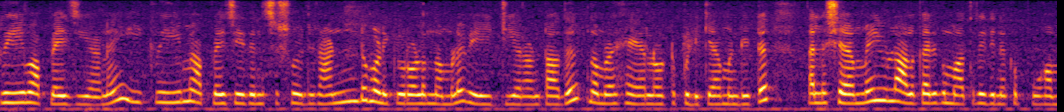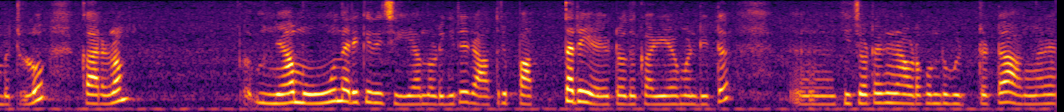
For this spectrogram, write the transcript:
ക്രീം അപ്ലൈ ചെയ്യാണ്. ഈ ക്രീം അപ്ലൈ ചെയ്തതിന് ശേഷം ഒരു രണ്ട് മണിക്കൂറോളം നമ്മൾ വെയിറ്റ് ചെയ്യണം കേട്ടോ അത് നമ്മുടെ ഹെയറിലോട്ട് പിടിക്കാൻ വേണ്ടിയിട്ട് നല്ല ക്ഷമയുള്ള ആൾക്കാർക്ക് മാത്രമേ ഇതിനൊക്കെ പോകാൻ പറ്റുള്ളൂ. കാരണം ഞാൻ മൂന്നരയ്ക്ക് ഇത് ചെയ്യാൻ തുടങ്ങിയിട്ട് രാത്രി പത്തരയായിട്ടോ അത് കഴിയാൻ വേണ്ടിയിട്ട് ഞാൻ അവിടെ കൊണ്ട് വിട്ടിട്ട് അങ്ങനെ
